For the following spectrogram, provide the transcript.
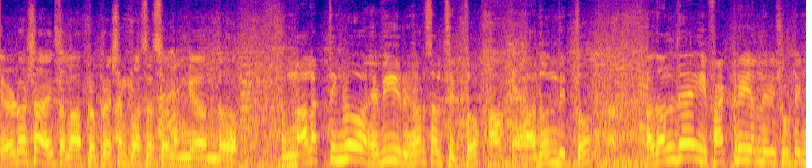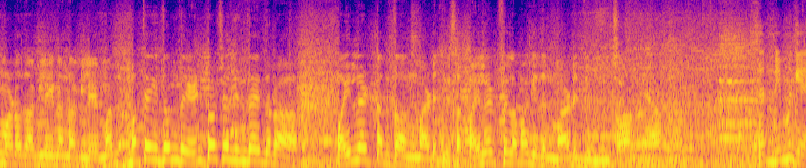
ಎರಡು ವರ್ಷ ಆಯ್ತಲ್ಲ ಪ್ರಿಪ್ರೇಷನ್ ಪ್ರಾಸೆಸ್ ನಮಗೆ ಒಂದು ಒಂದು ನಾಲ್ಕು ತಿಂಗಳು ಹೆವಿ ರಿಹರ್ಸಲ್ಸ್ ಇತ್ತು. Okay. ಅದೊಂದಿತ್ತು. ಅದಲ್ಲದೆ ಈ ಫ್ಯಾಕ್ಟ್ರಿಯಲ್ಲಿ ಶೂಟಿಂಗ್ ಮಾಡೋದಾಗ್ಲಿ ಇನ್ನೊಂದಾಗ್ಲಿ ಮತ್- ಮತ್ತೆ ಇದೊಂದು ಎಂಟು ವರ್ಷದಿಂದ ಇದರ ಪೈಲಟ್ ಅಂತ ಒಂದು ಮಾಡಿದ್ವಿ ಸರ್. ಪೈಲಟ್ ಫಿಲಮ್ ಆಗಿ ಇದನ್ನು ಮಾಡಿದ್ವಿ ಮುಂಚೆ. ಓಕೆ ಓಕೆ ಸರ್ ನಿಮಗೆ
